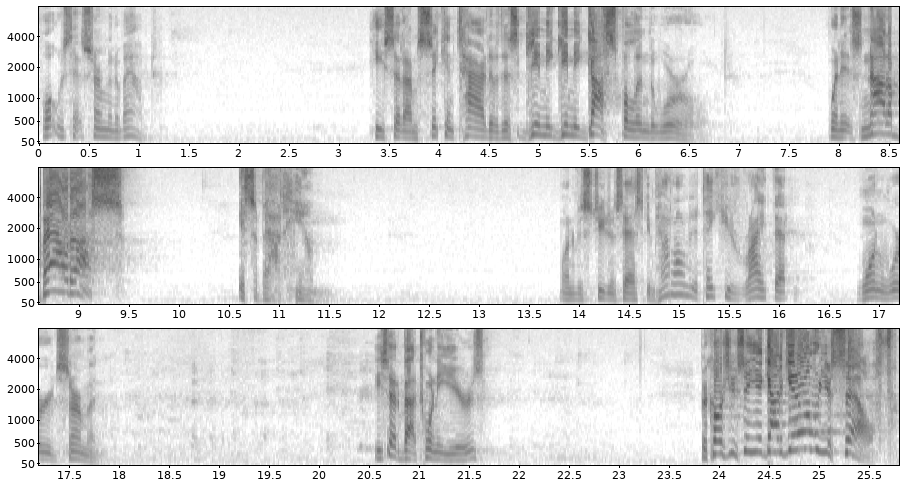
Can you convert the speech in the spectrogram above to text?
What was that sermon about? He said, I'm sick and tired of this gimme, gimme gospel in the world when it's not about us, it's about Him. One of his students asked him, How long did it take you to write that one word sermon? He said, About 20 years. Because you see, you got to get over yourself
